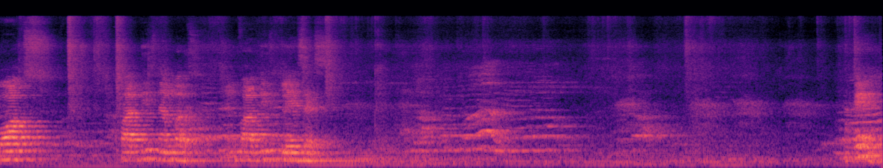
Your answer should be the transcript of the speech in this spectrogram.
box for these numbers and for these places Okay,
